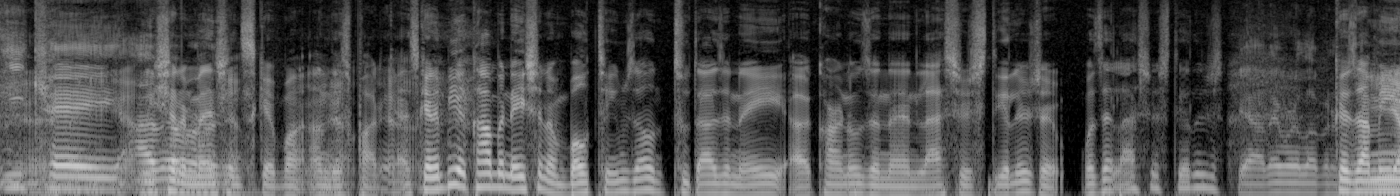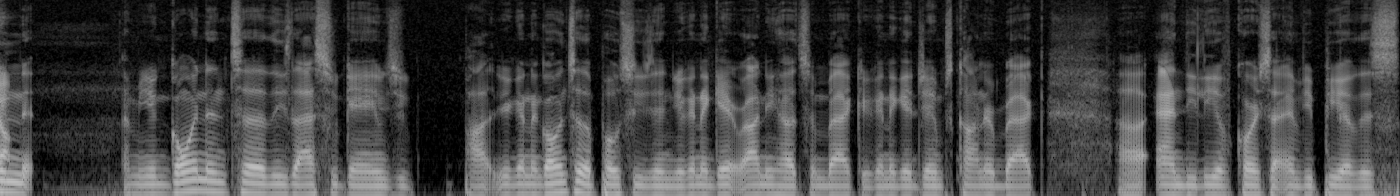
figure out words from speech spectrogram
E K. Yeah. I've We should have mentioned it. Skip on, on this podcast. yeah. It's going to be a combination of both teams, though. 2008 uh, Cardinals and then last year's Steelers. Or was it last year's Steelers? Yeah, they were eleven. Because I Yeah. mean, I mean, you're going into these last two games. You you're gonna go into the postseason. You're gonna get Rodney Hudson back. You're gonna get James Conner back. Uh, Andy Lee, of course, the MVP of this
